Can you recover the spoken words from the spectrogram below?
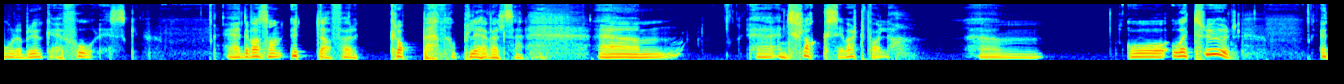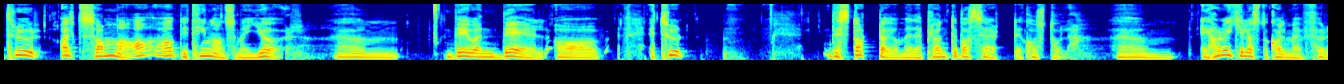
ordet å bruke, euforisk. Eh, det var en sånn utafor kroppen-opplevelse. Um, en slags, i hvert fall. da. Um, og, og, jeg tror jeg tror alt sammen av, av, de tingene som jeg gjør, um, det er jo en del av Jeg tror Det starta jo med det plantebaserte kostholdet. Um, jeg har ikke lyst til å kalle meg for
